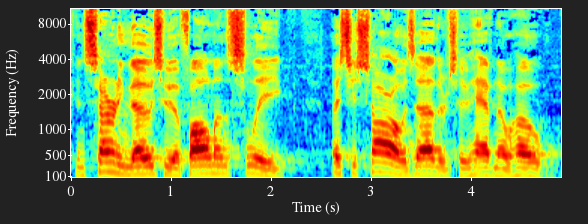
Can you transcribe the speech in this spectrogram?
concerning those who have fallen asleep, lest you sorrow as others who have no hope.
